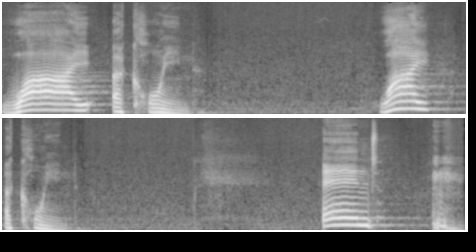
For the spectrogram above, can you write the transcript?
why a coin? Why a coin? And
